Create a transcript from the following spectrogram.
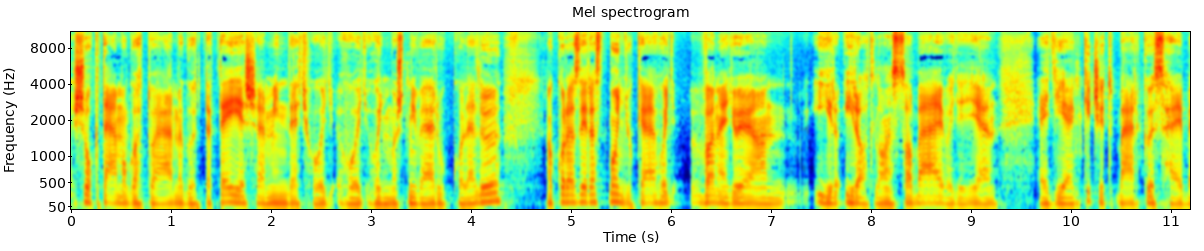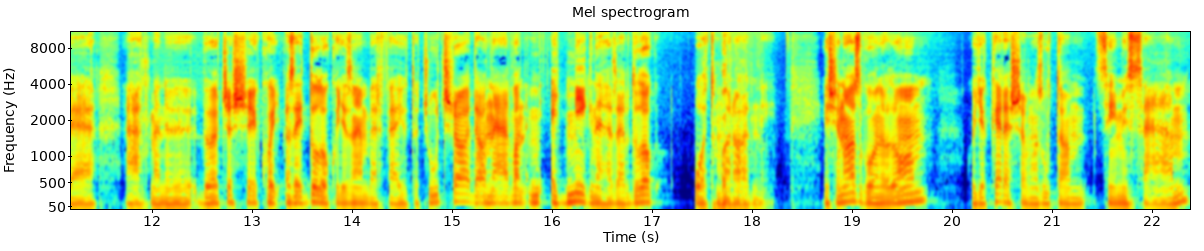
sok támogató áll mögötte, teljesen mindegy, hogy, hogy, hogy most mivel rukkol elő, akkor azért azt mondjuk el, hogy van egy olyan ír, iratlan szabály, vagy egy ilyen, egy ilyen kicsit már közhelybe átmenő bölcsesség, hogy az egy dolog, hogy az ember feljut a csúcsra, de annál van egy még nehezebb dolog, ott maradni. És én azt gondolom, hogy a Keresem az utam című szám,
